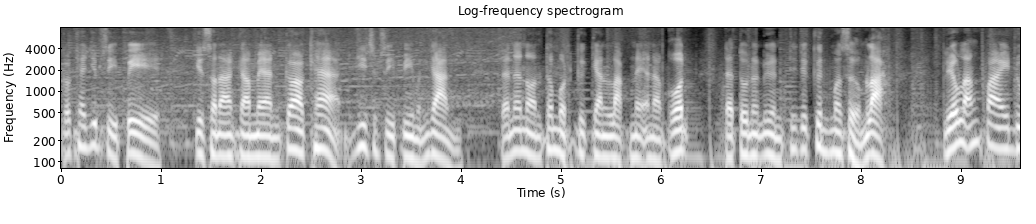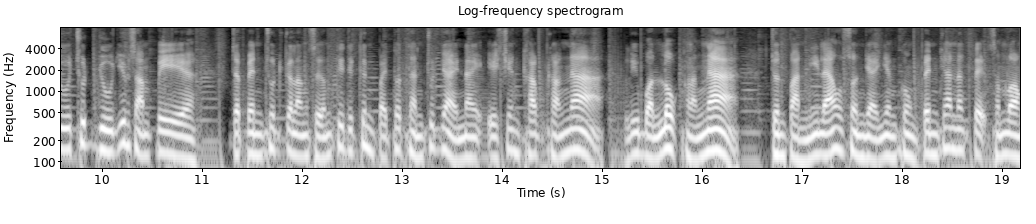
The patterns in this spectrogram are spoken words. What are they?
ก็แค่ 24 ปีกฤษณากาแมนก็แค่ 24 ปีเหมือนกัน แต่แน่นอนทั้งหมดคือแกนหลักในอนาคต แต่ตัวอื่นๆที่จะขึ้นมาเสริมล่ะเลี้ยวหลังไปดูชุดยู23 ปี จะเป็นชุดกำลังเสริมที่จะขึ้นไปทดแทนชุดใหญ่ในเอเชียนคัพครั้งหน้า หรือบอลโลกครั้งหน้า จนป่านนี้แล้วส่วนใหญ่ยังคงเป็นแค่นักเตะสำรอง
